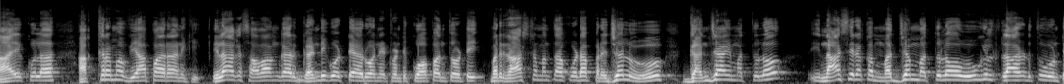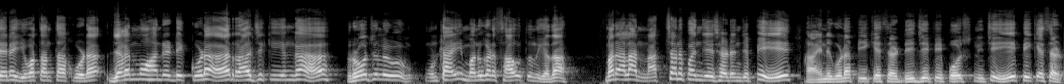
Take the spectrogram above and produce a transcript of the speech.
నాయకుల అక్రమ వ్యాపారానికి ఇలాగ సవాంగ్ గారు గండి కొట్టారు అనేటువంటి కోపంతో మరి రాష్ట్రమంతా కూడా ప్రజలు గంజాయి మత్తులో నాసిరకం మద్యం మత్తులో ఊగిలాడుతూ ఉంటేనే యువతంతా కూడా జగన్మోహన్ రెడ్డికి కూడా రాజకీయంగా రోజులు ఉంటాయి మనుగడ సాగుతుంది కదా. మరి అలా నచ్చని పని చేశాడని చెప్పి ఆయన కూడా పీకేశాడు డీజీపీ పోస్ట్ నుంచి పీకేశాడు.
